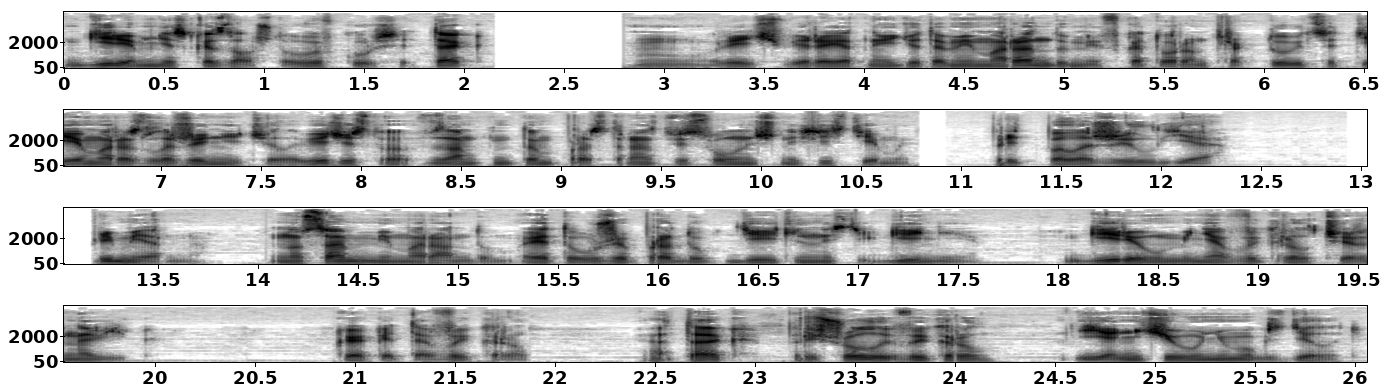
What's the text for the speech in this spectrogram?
Гиря мне сказал, что вы в курсе, так? Речь, вероятно, идет о меморандуме, в котором трактуется тема разложения человечества в замкнутом пространстве Солнечной системы. Предположил я. Примерно. Но сам меморандум – это уже продукт деятельности гения. Гиря у меня выкрал черновик. Как это выкрал? А так, пришел и выкрал. Я ничего не мог сделать.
